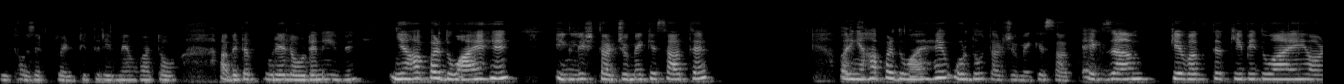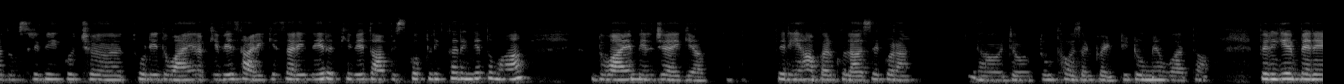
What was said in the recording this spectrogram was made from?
2023 میں ہوا، تو ابھی تک پورے لوڈ نہیں ہوئے۔ یہاں پر دعائیں ہیں۔ انگلش ترجمے کے ساتھ ہے۔ اور یہاں پر دعائیں ہیں اردو ترجمے کے ساتھ۔ ایگزام کے وقت کی بھی دعائیں اور دوسری بھی کچھ تھوڑی دعائیں رکھی ہوئی، ساری کی ساری نہیں رکھی ہوئی، تو آپ اس کو کلک کریں گے تو وہاں دعائیں مل جائے گی آپ کو۔ پھر یہاں پر خلاص قرآن جو 2022 میں ہوا تھا۔ پھر یہ میرے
